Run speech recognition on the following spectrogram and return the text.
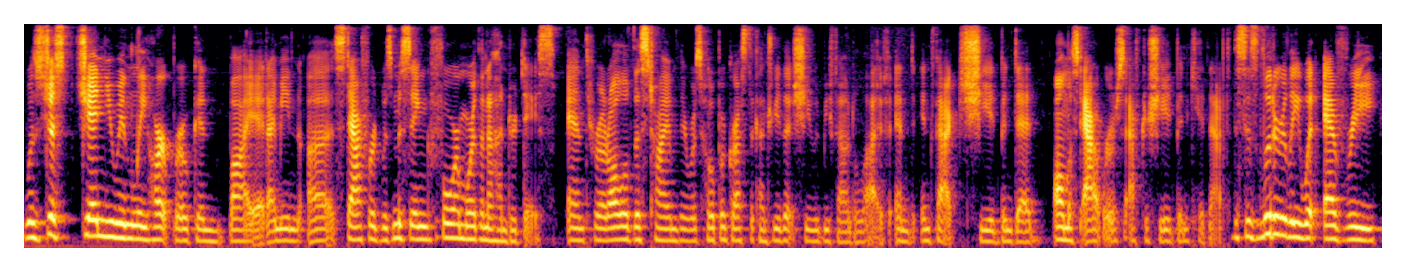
was just genuinely heartbroken by it. I mean, uh, Stafford was missing for more than 100 days. And throughout all of this time, there was hope across the country that she would be found alive. And in fact, she had been dead almost hours after she had been kidnapped. This is literally what every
